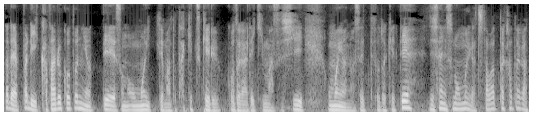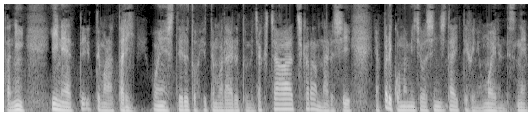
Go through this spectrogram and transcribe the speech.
ただやっぱり語ることによって、その思いってまた焚きつけることができますし、思いを乗せて届けて、実際にその思いが伝わった方々に、いいねって言ってもらったり、応援してると言ってもらえるとめちゃくちゃ力になるし、やっぱりこの道を信じたいっていうふうに思えるんですね。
